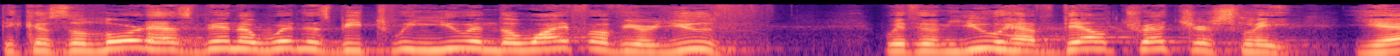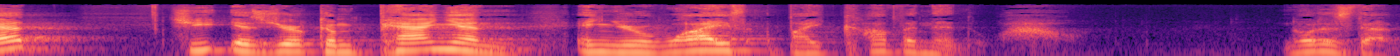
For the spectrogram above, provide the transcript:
Because the Lord has been a witness between you and the wife of your youth, with whom you have dealt treacherously. Yet she is your companion and your wife by covenant." Wow. Notice that.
